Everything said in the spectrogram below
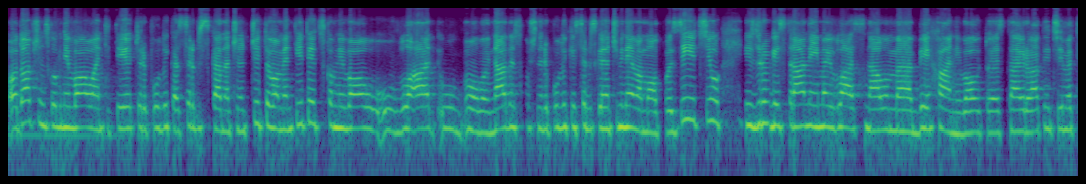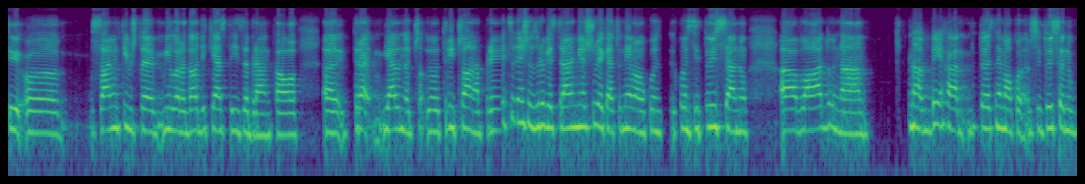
od opštinskog nivoa entitetu Republika Srpska, znači na čitavom entitetskom nivou u, vlad, u ovoj Narodnoj skupštini Republike Srpske, znači mi nemamo opoziciju i s druge strane imaju vlast na ovom e, BH nivou, to jest najvjerovatnije će imati uh, samim tim što je Milorad Dodik jeste izabran kao uh, tra, jedan od čl tri člana predsjedništva, s druge strane mi još uvijek eto, nemamo konstituisanu uh, vladu na na BH, to jest nema konstituisanu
